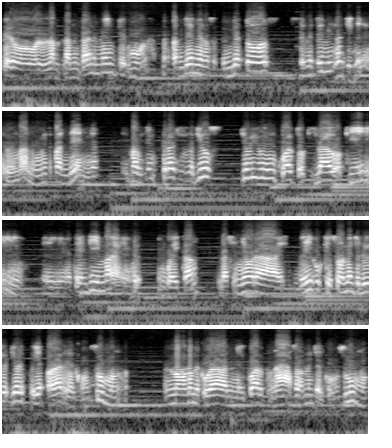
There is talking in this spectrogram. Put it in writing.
pero lamentablemente, como la pandemia nos sorprendió a todos, se me terminó el dinero, hermano, en esta pandemia. Más bien, gracias a Dios, yo vivo en un cuarto alquilado aquí, eh, en Lima, en, en Huaycán. La señora me dijo que solamente yo, yo le podía pagar el consumo, ¿no? No, no me cobraban ni el cuarto, nada, solamente el consumo.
